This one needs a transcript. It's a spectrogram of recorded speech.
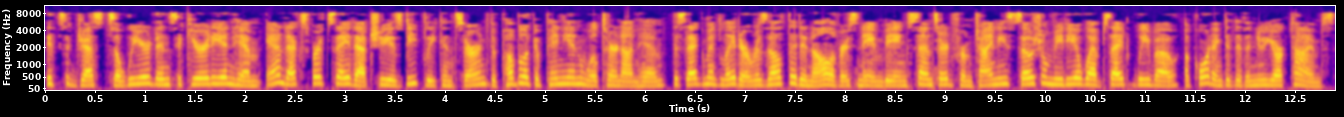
It suggests a weird insecurity in him, and experts say that Xi is deeply concerned the public opinion will turn on him. The segment later resulted in Oliver's name being censored from Chinese social media website Weibo, according to the, the New York Times.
